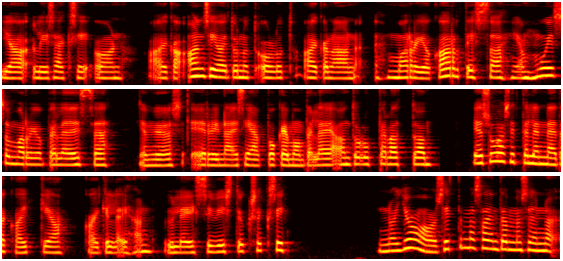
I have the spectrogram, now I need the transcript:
ja lisäksi on aika ansioitunut ollut aikanaan Mario Kartissa ja muissa Mario-peleissä, ja myös erinäisiä Pokemon-pelejä on tullut pelattua, ja suosittelen näitä kaikkia kaikille ihan yleissivistykseksi. No joo, sitten mä sain tämmöisen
